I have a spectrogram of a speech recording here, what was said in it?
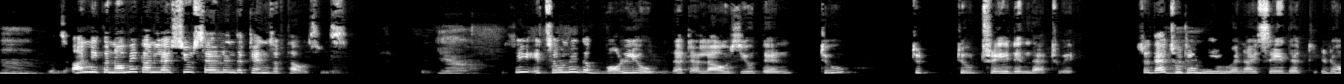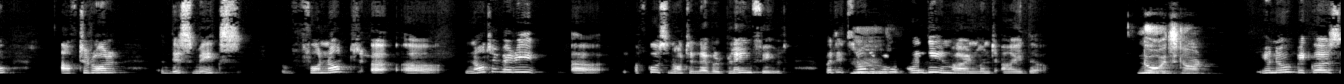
Hmm. It's uneconomic unless you sell in the tens of thousands. Yeah. See, it's only the volume that allows you then to to to trade in that way. So that's what I mean when I say that you know, after all, this makes for not uh, uh, not a very uh, of course not a level playing field, but it's not a Hmm. very healthy environment either. No, it's not. You know, because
